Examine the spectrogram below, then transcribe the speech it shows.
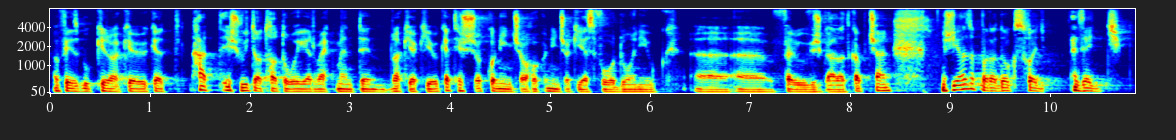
a Facebook kirakja őket, hát és vitatható érvek mentén rakja ki őket, és akkor nincs, a, nincs akihez fordulniuk felülvizsgálat kapcsán. És ugye az a paradox, hogy ez egy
